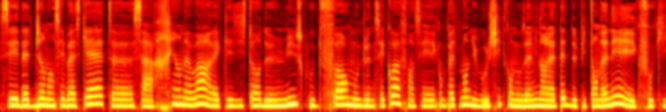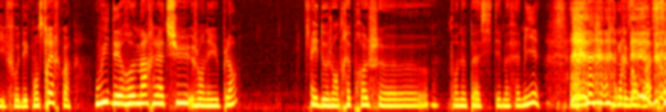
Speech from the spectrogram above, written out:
c'est d'être bien dans ses baskets. euh, ça a rien à voir avec les histoires de muscles ou de forme ou de je ne sais quoi. Enfin, c'est complètement du bullshit qu'on nous a mis dans la tête depuis tant d'années et qu'il faut qu'il faut déconstruire, quoi. Oui, des remarques là-dessus, j'en ai eu plein. Et de gens très proches, euh, pour ne pas citer ma famille. On les embrasse.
